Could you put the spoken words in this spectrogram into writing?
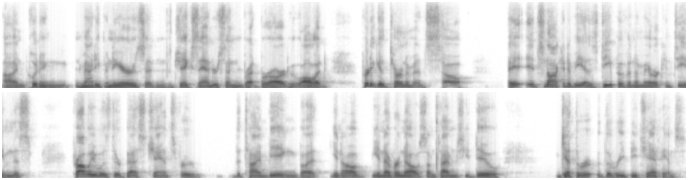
uh, including Matty Beniers and Jake Sanderson and Brett Berard, who all had pretty good tournaments. So it, it's not going to be as deep of an American team. This probably was their best chance for the time being, but you know, you never know. Sometimes you do get the the repeat champions.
